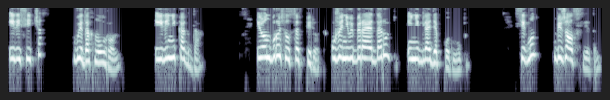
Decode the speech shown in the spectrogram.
Или сейчас, выдохнул Рон, или никогда. И он бросился вперед, уже не выбирая дороги и не глядя под ноги. Сигмон бежал следом,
